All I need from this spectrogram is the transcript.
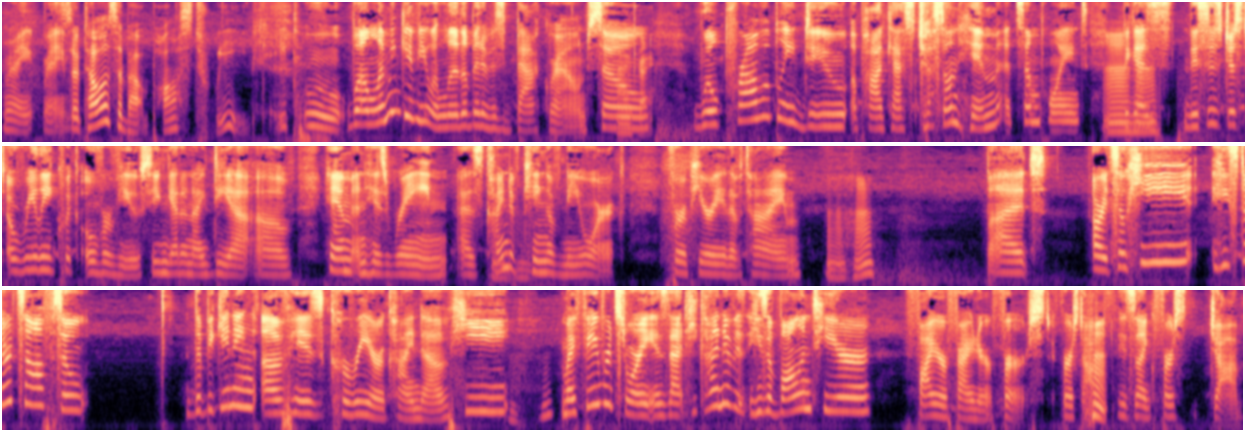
Right, right. So tell us about Boss Tweed, Kate. Ooh, well, let me give you a little bit of his background. So, Okay. We'll probably do a podcast just on him at some point Mm-hmm. because this is just a really quick overview so you can get an idea of him and his reign as kind Mm-hmm. of king of New York for a period of time. Mm-hmm. But all right, so he he starts off so the beginning of his career kind of. He my favorite story is that he kind of is, he's a volunteer firefighter first. First off, his like first job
